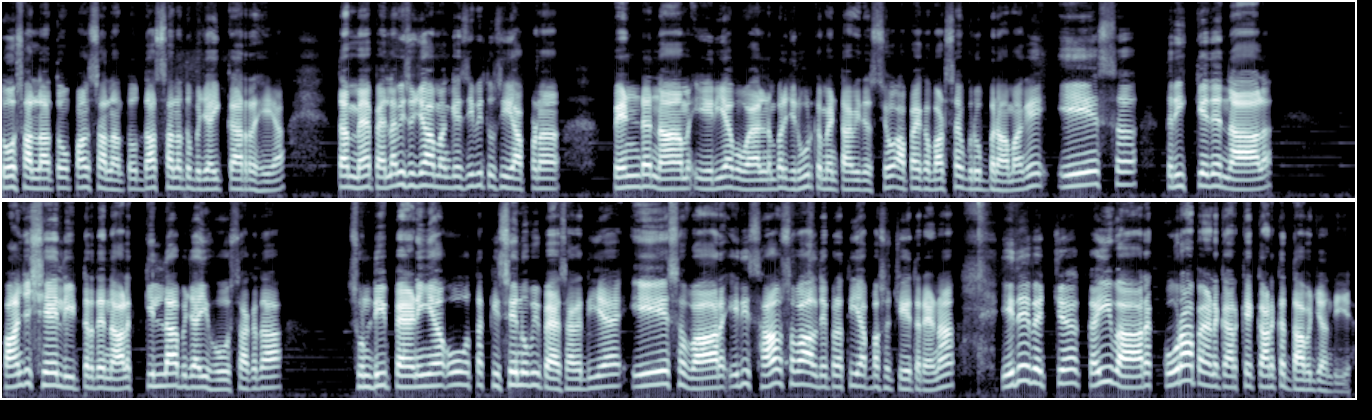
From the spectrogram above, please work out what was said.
2 ਸਾਲਾਂ ਤੋਂ 5 ਸਾਲਾਂ ਤੋਂ 10 ਸਾਲਾਂ ਤੋਂ ਬਜਾਈ ਕਰ ਰਹੇ ਆ, ਤਾਂ ਮੈਂ ਪਹਿਲਾਂ ਵੀ ਸੁਝਾਅ ਮੰਗੇ ਸੀ ਵੀ ਤੁਸੀਂ ਆਪਣਾ ਪਿੰਡ ਨਾਮ ਏਰੀਆ ਮੋਬਾਈਲ ਨੰਬਰ ਜਰੂਰ ਕਮੈਂਟਾਂ ਵੀ ਦੱਸਿਓ। ਆਪਾਂ ਇੱਕ WhatsApp ਗਰੁੱਪ ਬਣਾਵਾਂਗੇ। ਇਸ ਤਰੀਕੇ ਦੇ ਨਾਲ 5-6 ਲੀਟਰ ਦੇ ਨਾਲ ਕਿੱਲਾ ਬਜਾਈ ਹੋ ਸਕਦਾ। ਸੁੰਡੀ ਪੈਣੀ ਆ, ਉਹ ਤਾਂ ਕਿਸੇ ਨੂੰ ਵੀ ਪੈ ਸਕਦੀ ਹੈ। ਇਸ ਵਾਰ ਇਹਦੀ ਸਾਂਭ ਸੰਭਾਲ ਦੇ ਪ੍ਰਤੀ ਆਪਾਂ ਸੁਚੇਤ ਰਹਿਣਾ। ਇਹਦੇ ਵਿੱਚ ਕਈ ਵਾਰ ਕੋਰਾ ਪੈਣ ਕਰਕੇ ਕਣਕ ਦਬ ਜਾਂਦੀ ਹੈ।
